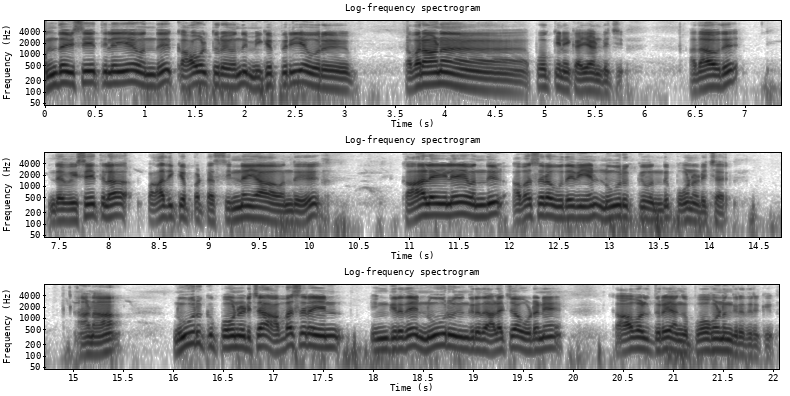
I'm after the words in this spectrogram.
அந்த விஷயத்திலேயே வந்து காவல்துறை வந்து மிகப்பெரிய ஒரு தவறான போக்கினை கையாண்டுச்சு. அதாவது இந்த விஷயத்தில் பாதிக்கப்பட்ட சின்னையா வந்து காலையிலே வந்து அவசர உதவி எண் நூறுக்கு வந்து போன் அடித்தார் ஆனால் நூறுக்கு போன் அடித்தா அவசர எண் என்கிறதே நூறுங்கிறத அழைச்சா உடனே காவல்துறை அங்கே போகணுங்கிறது இருக்குது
